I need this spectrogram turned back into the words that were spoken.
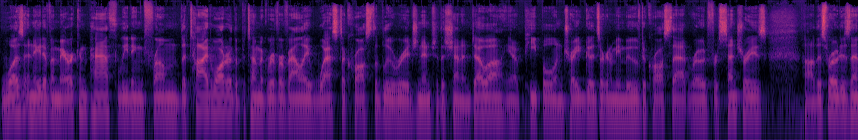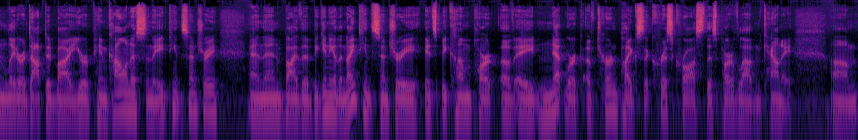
was a Native American path leading from the Tidewater, the Potomac River Valley, west across the Blue Ridge and into the Shenandoah. You know, people and trade goods are going to be moved across that road for centuries. Uh, this road is then later adopted by European colonists in the 18th century. And then by the beginning of the 19th century, it's become part of a network of turnpikes that crisscross this part of Loudoun County. Um,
